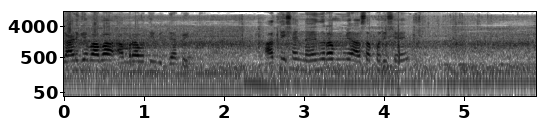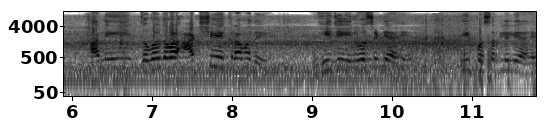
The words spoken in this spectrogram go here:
गाडगेबाबा अमरावती विद्यापीठ. अतिशय नयनरम्य असा परिचय आणि जवळजवळ आठशे एकरामध्ये ही जी युनिव्हर्सिटी आहे ती पसरलेली आहे.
